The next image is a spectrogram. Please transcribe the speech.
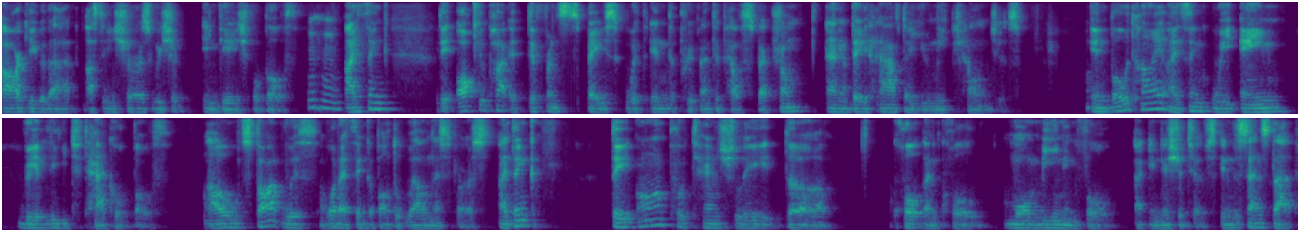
argue that as insurers, we should engage for both. Mm-hmm. I think they occupy a different space within the preventive health spectrum, and yeah. they have their unique challenges. In Bowtie, I think we aim really to tackle both. I'll start with what I think about the wellness first. I think they are potentially the quote unquote more meaningful uh, initiatives in the sense that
